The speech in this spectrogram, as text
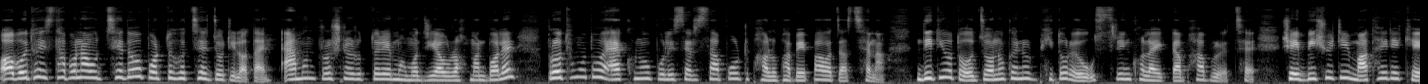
অবৈধ স্থাপনা উচ্ছেদও পড়তে হচ্ছে জটিলতায়। এমন প্রশ্নের উত্তরে মোহাম্মদ জিয়াউর রহমান বলেন, প্রথমত এখনও পুলিশের সাপোর্ট ভালোভাবে পাওয়া যাচ্ছে না। দ্বিতীয়ত, জনগণের ভিতরেও উচ্ছৃঙ্খলা একটা ভাব রয়েছে। সেই বিষয়টি মাথায় রেখে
